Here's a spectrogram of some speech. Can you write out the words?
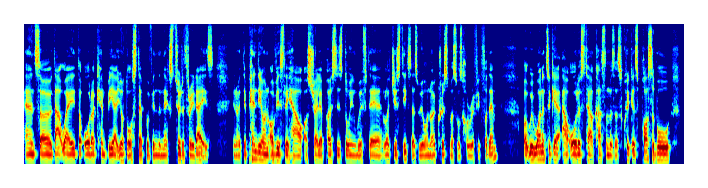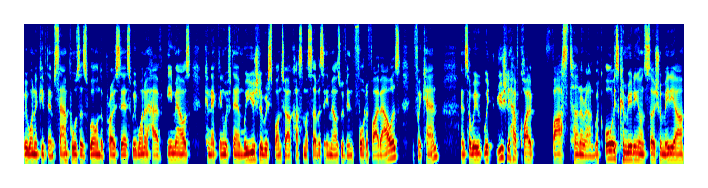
and so that way the order can be at your doorstep within the next 2 to 3 days. You know, depending on obviously how Australia Post is doing with their logistics as we all know Christmas was was horrific for them. But we wanted to get our orders to our customers as quick as possible. We want to give them samples as well in the process. We want to have emails connecting with them. We usually respond to our customer service emails within four to five hours if we can. And so we, we usually have quite a fast turnaround. We're always commuting on social media.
